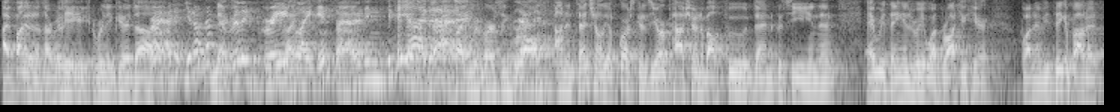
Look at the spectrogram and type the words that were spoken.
I find it as a really, really good. Uh, right, I did, you know that's mix, a really great right? like insight. I didn't think of yeah, it like that. It's like reversing roles yeah. unintentionally, of course, because your passion about food and cuisine and everything is really what brought you here. But if you think about it,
